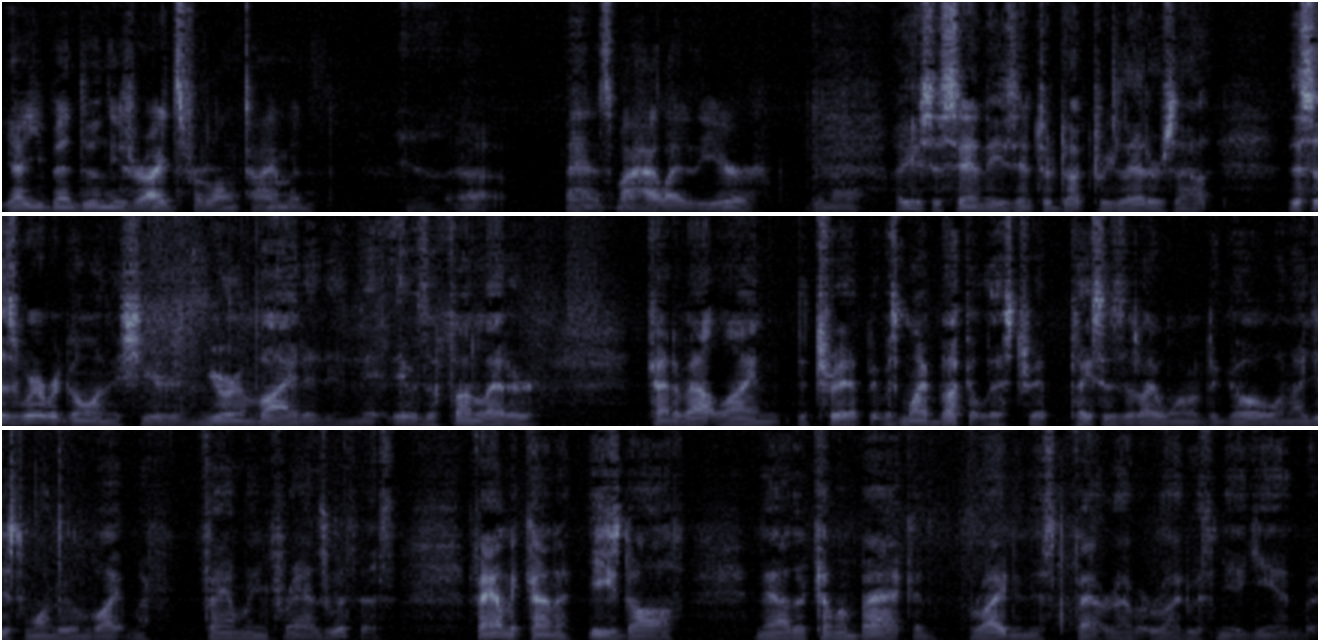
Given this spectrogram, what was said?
yeah, you've been doing these rides for a long time, and Yeah. uh, man, it's my highlight of the year. You know, I used to send these introductory letters out. This is where we're going this year, and you're invited. And it, it was a fun letter, kind of outlined the trip. It was my bucket list trip, places that I wanted to go, and I just wanted to invite my family and friends with us. Family kind of eased off. Now they're coming back and riding this fat rabbit ride with me again. But,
